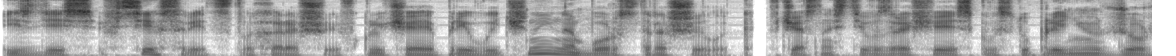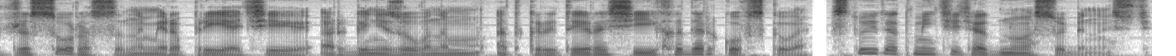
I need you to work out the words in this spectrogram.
И здесь все средства хороши, включая привычный набор страшилок. В частности, возвращаясь к выступлению Джорджа Сороса на мероприятии, организованном «Открытой Россией» Ходорковского, стоит отметить одну особенность.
